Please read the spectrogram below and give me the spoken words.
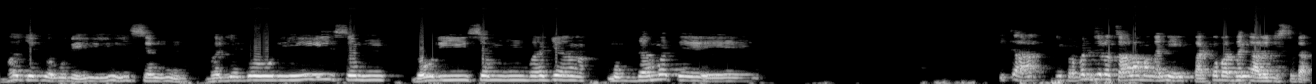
భజ గౌరీశం భజ గౌరీశం గౌరీశం భజ ముగ్ధమతే. ఇక ఈ ప్రపంచంలో చాలా మంది అన్ని తర్కబద్ధంగా ఆలోచిస్తుంటారు.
